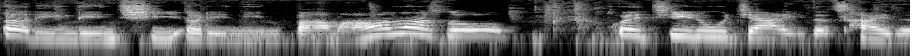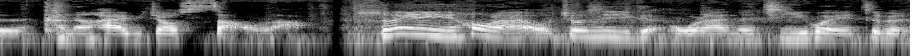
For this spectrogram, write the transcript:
二零零七、二零零八嘛，然后那时候会记录家里的菜的人可能还比较少啦，所以后来就是一个偶然的机会，这本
